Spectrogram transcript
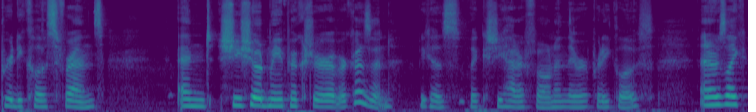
pretty close friends, and she showed me a picture of her cousin because like she had her phone and they were pretty close, and I was like,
